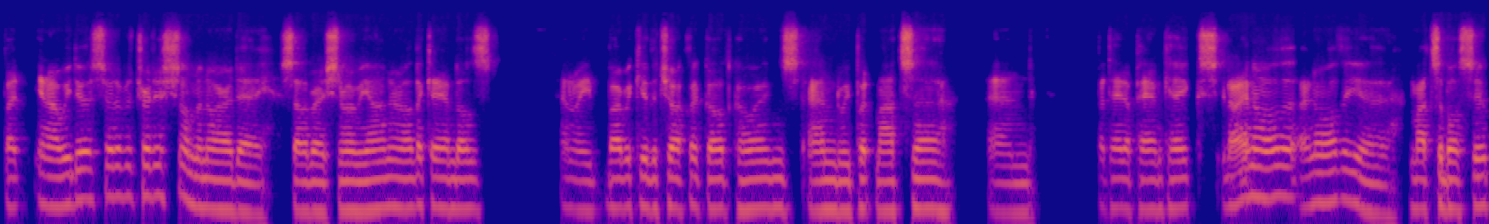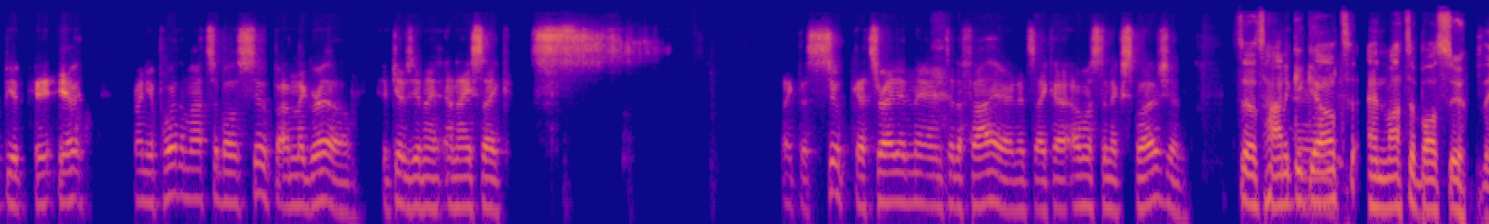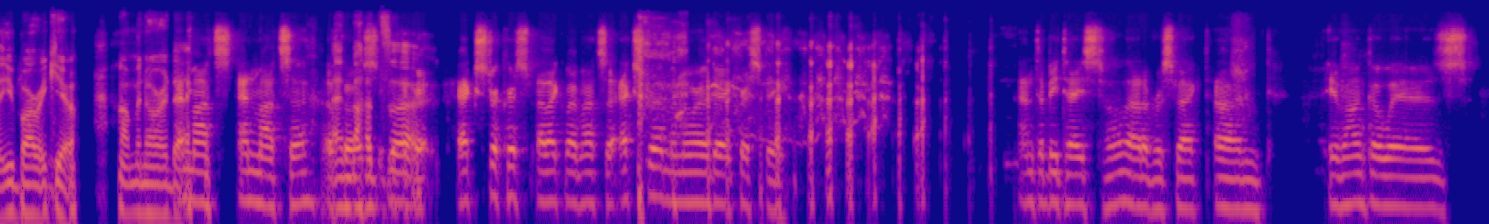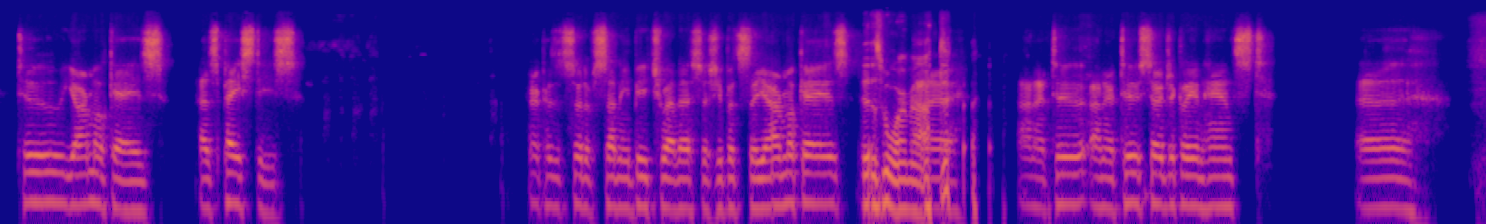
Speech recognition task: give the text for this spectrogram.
but you know, we do a sort of a traditional menorah day celebration where we honor all the candles and we barbecue the chocolate gold coins and we put matzah and potato pancakes. You know, I know all the I know all the uh, matzo ball soup. You, you, when you pour the matzo ball soup on the grill, it gives you a, a nice like like the soup gets right in there into the fire and it's like a, almost an explosion. So it's Hanukkah gelt and matzah ball soup that you barbecue on Menorah Day. And, matz, and matzah, of and course. Matzah. Extra crisp. I like my matzah extra Menorah Day crispy. and to be tasteful, out of respect, um, Ivanka wears two yarmulkes as pasties because it's sort of sunny beach weather. So she puts the yarmulkes. It is warm out. On her, on her two on her two surgically enhanced uh,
